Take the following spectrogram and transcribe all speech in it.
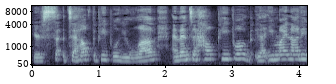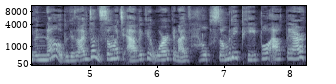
your to help the people you love and then to help people that you might not even know because I've done so much advocate work and I've helped so many people out there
